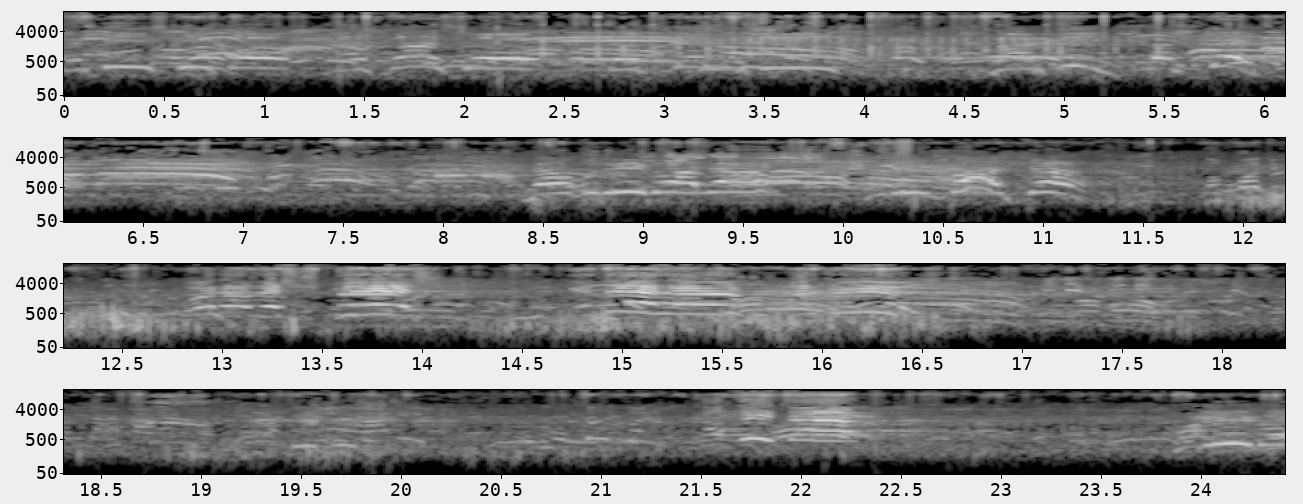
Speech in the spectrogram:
Martins, Kiko! Mais baixo! Martins, Martins! Não, Rodrigo, não! Rodrigo, baixa! Não pode... Bora, deixa os pés! Cadê? Marquinhos! Altita! Rodrigo!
